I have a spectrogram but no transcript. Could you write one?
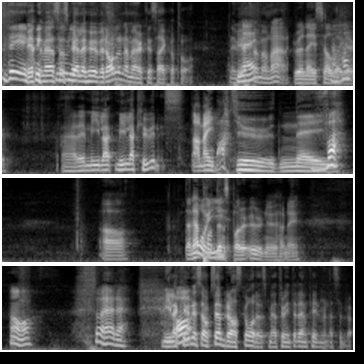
Det är Vet ni vem som spelar huvudrollen i American Psycho 2? Ni vet Nej. vem hon är? Renee Zellweger. Nej, det är Mila, Mila Kunis. Nej men gud, nej. Va? Ja. Den här Oj. podden spårar ur nu hörni. Ja, så är det. Mila Ja. Kunis är också en bra skådis, men jag tror inte den filmen är så bra.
